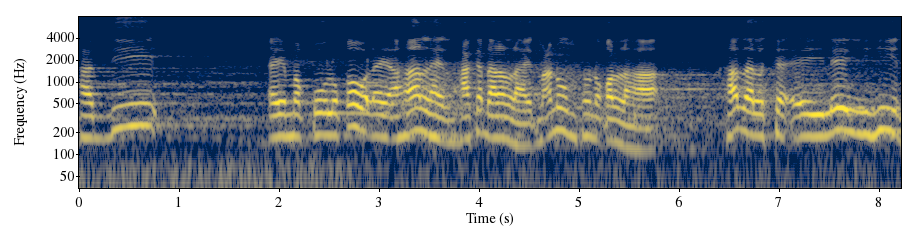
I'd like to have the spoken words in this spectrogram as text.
Haddii ay maquulu qowl ay ahaan lahayd maxaa ka dhalan lahayd? Macnuhu muxuu noqon lahaa hadalka ay leeyihiin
